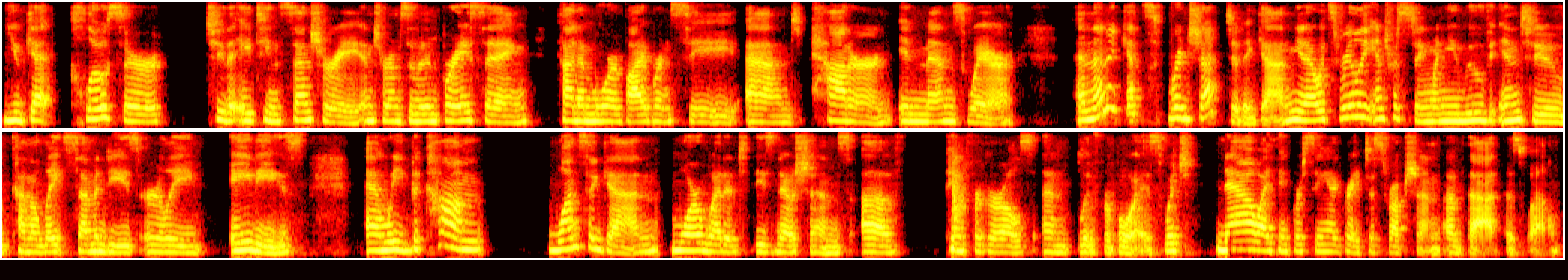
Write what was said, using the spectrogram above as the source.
you get closer to the 18th century in terms of embracing kind of more vibrancy and pattern in menswear. And then it gets rejected again. You know, it's really interesting when you move into kind of late 70s, early 80s, and we become once again more wedded to these notions of pink for girls and blue for boys, which now I think we're seeing a great disruption of that as well.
